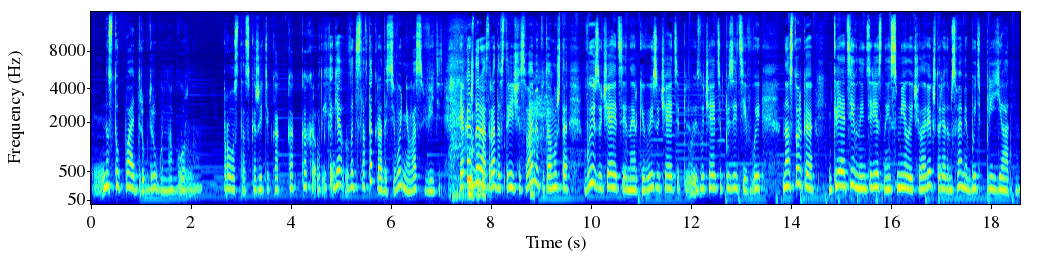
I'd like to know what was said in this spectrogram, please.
наступать друг другу на горло просто скажите, как, как, как... Я, Владислав, так рада сегодня вас видеть. Я каждый раз рада встрече с вами, потому что вы изучаете энергию, вы изучаете, излучаете позитив, вы настолько креативный, интересный и смелый человек, что рядом с вами быть приятно,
